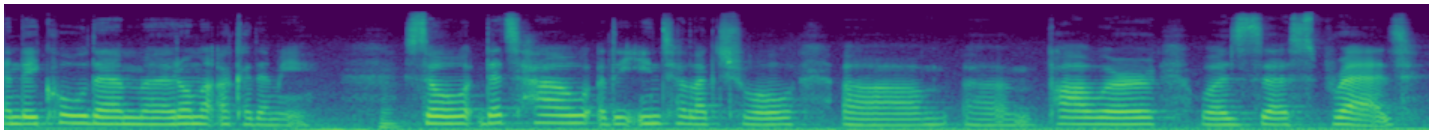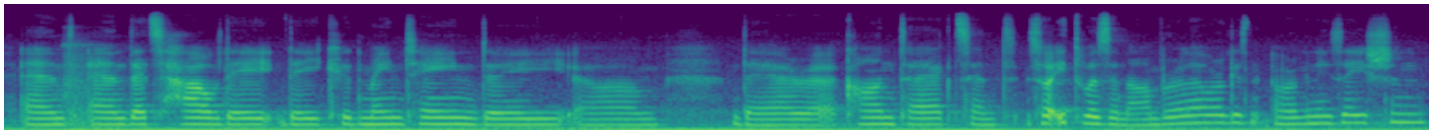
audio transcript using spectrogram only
and they call them uh, roma academy So that's how the intellectual um, um, power was uh, spread, and and that's how they they could maintain the um, their uh, contacts. And so it was an umbrella orga- organization.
